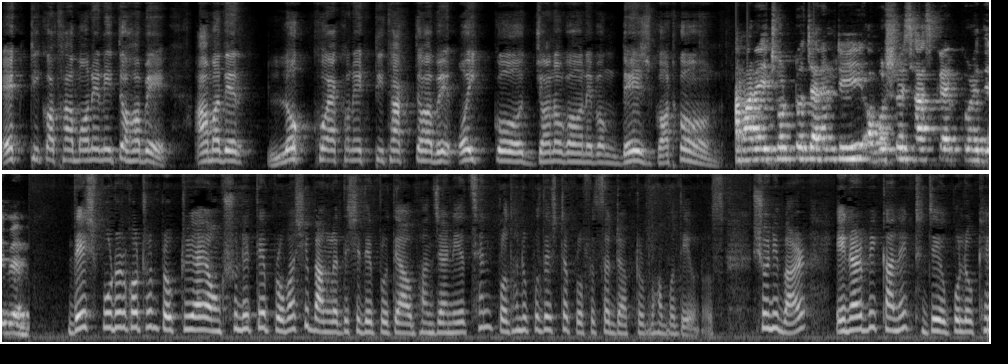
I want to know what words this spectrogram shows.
একটি কথা মনে নিতে হবে। আমাদের লক্ষ্য এখন একটি থাকতে হবে, ঐক্য, জনগণ এবং দেশ গঠন। আমার এই ছোট্ট চ্যানেলটি অবশ্যই সাবস্ক্রাইব করে দিবেন। দেশ পুনর্গঠন প্রক্রিয়ায় অংশ নিতে প্রবাসী বাংলাদেশিদের প্রতি আহ্বান জানিয়েছেন প্রধান উপদেষ্টা প্রফেসর ডক্টর মোহাম্মদ ইউনুস। শনিবার এনআরবি কানেক্ট যে উপলক্ষে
